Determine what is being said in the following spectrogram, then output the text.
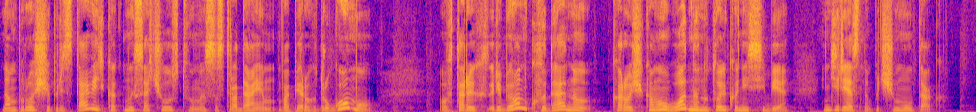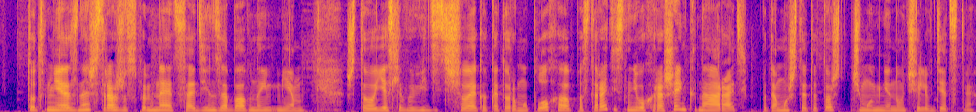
нам проще представить, как мы сочувствуем и сострадаем, во-первых, другому, во-вторых, ребенку, да, ну, короче, кому угодно, но только не себе. Интересно, почему так? Тут мне, знаешь, сразу же вспоминается один забавный мем, что если вы видите человека, которому плохо, постарайтесь на него хорошенько наорать, потому что это то, чему меня научили в детстве.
